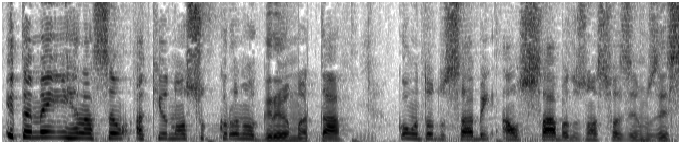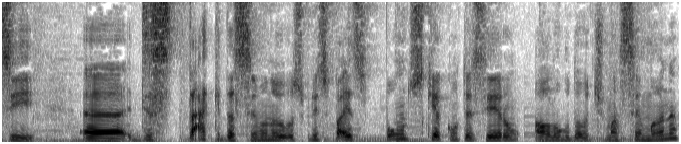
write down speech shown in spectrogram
E também em relação aqui ao nosso cronograma, tá? Como todos sabem, aos sábados nós fazemos esse uh, destaque da semana, os principais pontos que aconteceram ao longo da última semana.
